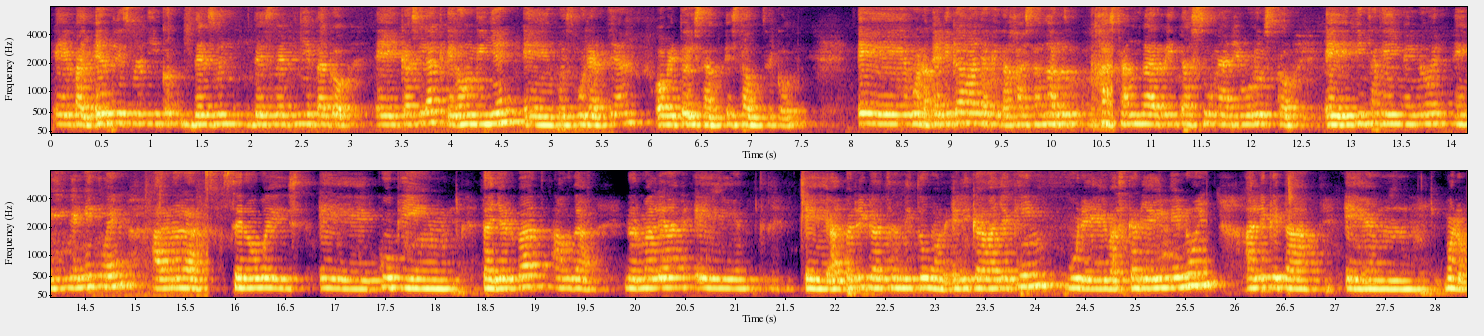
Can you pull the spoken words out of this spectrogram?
e, bai, herri desberdinetako e, ikasleak egon ginen e, pues, gure artean hobeto ezagutzeko. E, bueno, elikagaiak eta jasangarritasunari buruzko egintzak egin, egin genituen, ala nola zero waste e, cooking taller bat, hau da, normalean e, e, alperrik gatzen ditugun elikagaiekin gure bazkari egin genuen, alik eta, e, bueno,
